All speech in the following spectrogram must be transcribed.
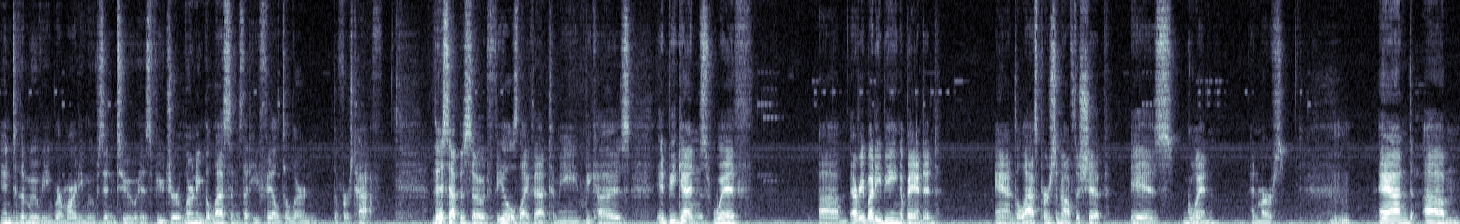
into the movie where Marty moves into his future, learning the lessons that he failed to learn the first half. This episode feels like that to me because it begins with um, everybody being abandoned, and the last person off the ship is Gwyn and Murfs. Mhm. And um,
